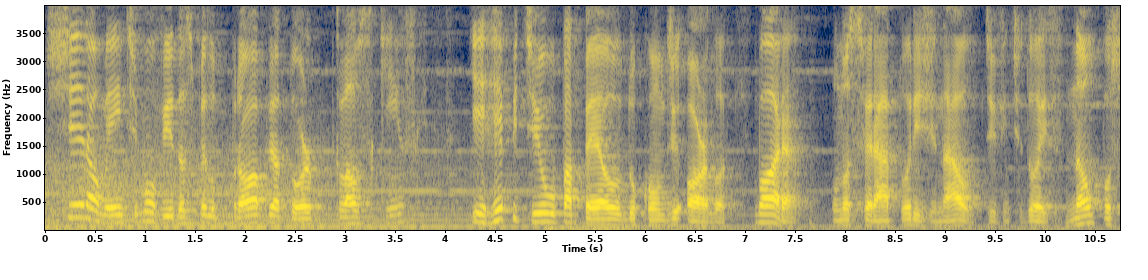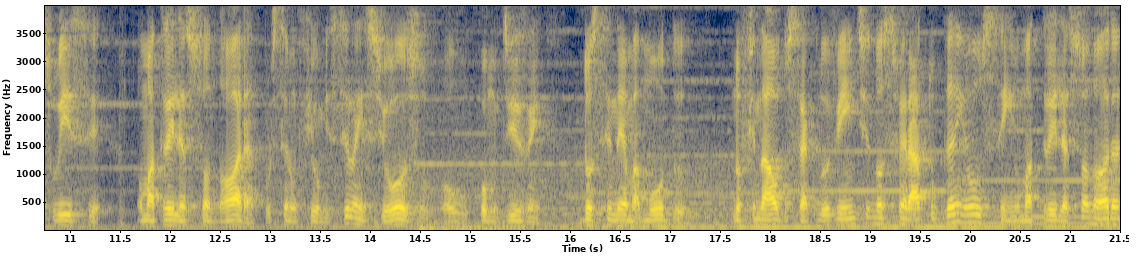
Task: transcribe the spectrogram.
geralmente movidas pelo próprio ator Klaus Kinski, que repetiu o papel do Conde Orlok. Embora o Nosferatu original de 22 não possuísse uma trilha sonora por ser um filme silencioso, ou como dizem, do cinema mudo, no final do século XX, Nosferatu ganhou sim uma trilha sonora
